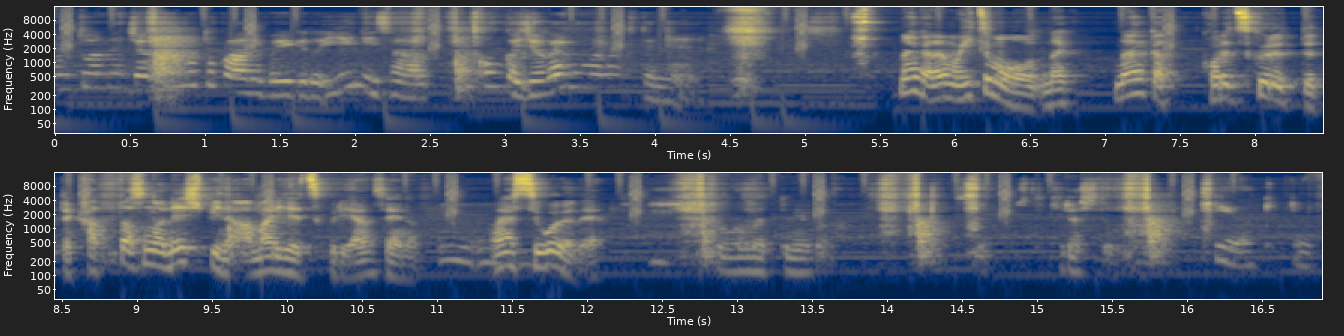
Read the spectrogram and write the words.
本当はね、じゃがいもとかあればいいけど、家にさ、今回じゃがいもがなくてね。なんかでもいつもななんかこれ作るって言って買ったそのレシピの余りで作るやんせーのうん、うん。あれすごいよねちょっと俺もやってみようかなちょっと切らしておくいいよ、切ってみて。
